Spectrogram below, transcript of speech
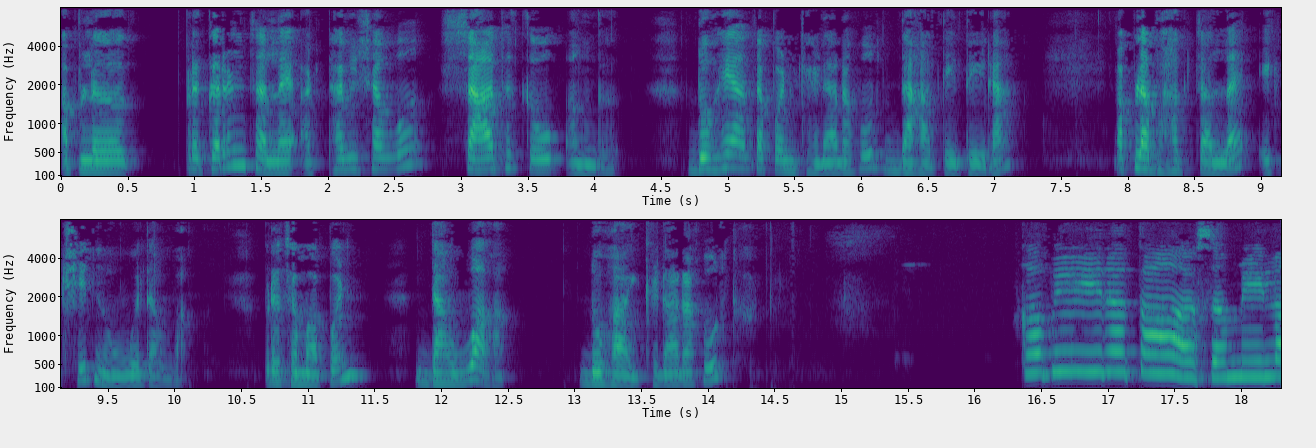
आपलं प्रकरण चाललंय अठ्ठावीसावं साधकौ अंग. दोहे आज आपण घेणार आहोत दहा ते तेरा. आपला भाग चाललाय एकशे नव्वदावा. प्रथम आपण दहावा दोहा ऐकणार आहोत. कबीरता समिलाई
